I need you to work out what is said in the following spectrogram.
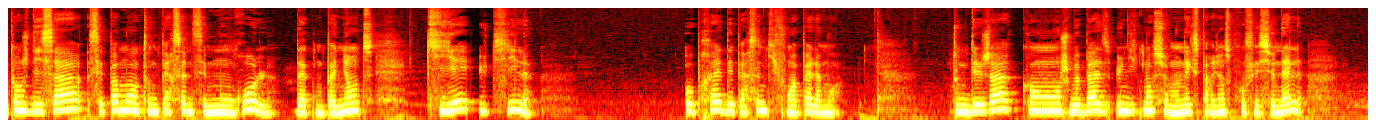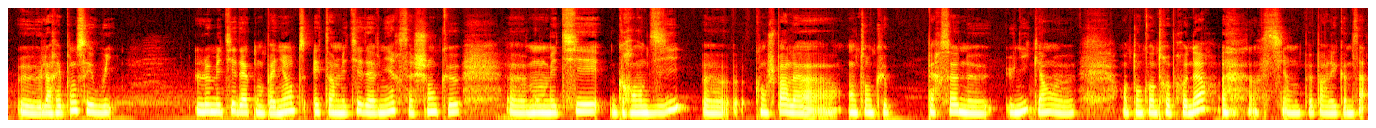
quand je dis ça, c'est pas moi en tant que personne, c'est mon rôle d'accompagnante qui est utile auprès des personnes qui font appel à moi. Donc déjà, quand je me base uniquement sur mon expérience professionnelle, euh, la réponse est oui. Le métier d'accompagnante est un métier d'avenir, sachant que euh, mon métier grandit. Euh, quand je parle en tant que personne unique, hein, en tant qu'entrepreneur, si on peut parler comme ça,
